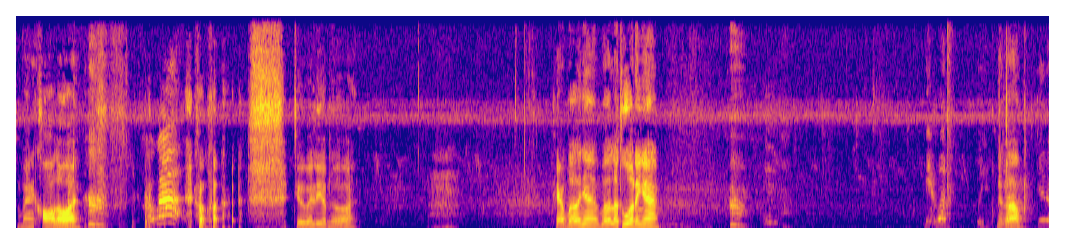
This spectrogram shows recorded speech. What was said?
Bài khó rồi. Khó quá. Chơi phải liếm rồi khéo vỡ nhá vỡ là thua đấy nhá. Được không? chưa được.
